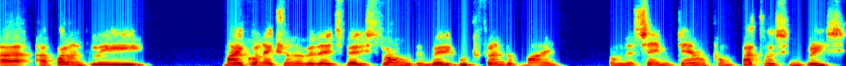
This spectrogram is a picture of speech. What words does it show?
Uh, apparently, my connection over there is very strong with a very good friend of mine from the same town, from Patras in Greece,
